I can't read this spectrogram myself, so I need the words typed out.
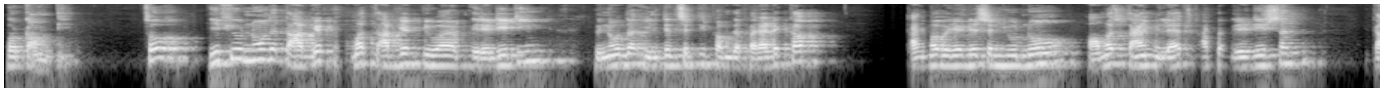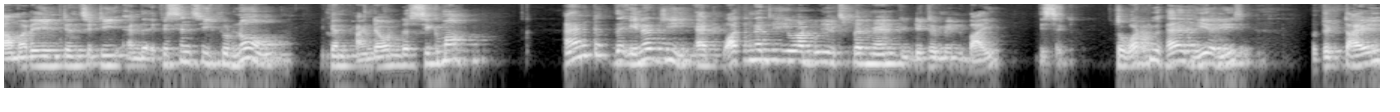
for counting. So if you know the target, what target you are irradiating, you know the intensity from the Faraday cup, time of irradiation, you know how much time elapsed after irradiation, gamma ray intensity and the efficiency. If you know, you can find out the sigma and the energy at what energy you are doing experiment determined by this. So what we have here is projectile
